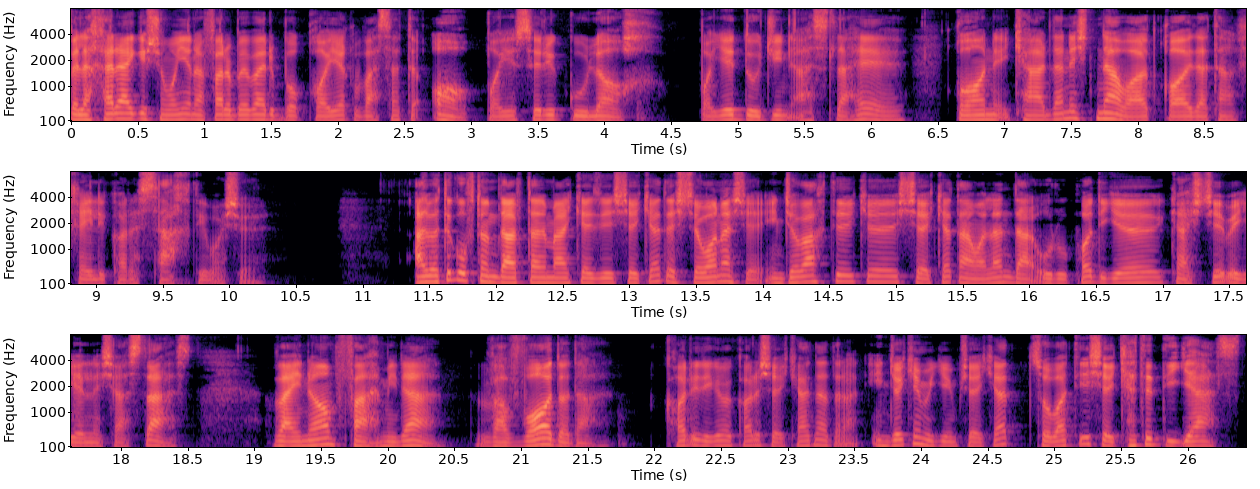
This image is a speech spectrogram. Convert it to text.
بالاخره اگه شما یه نفر رو ببری با قایق وسط آب با یه سری گولاخ با یه دوجین اسلحه قانع کردنش نباید قاعدتا خیلی کار سختی باشه. البته گفتم دفتر مرکزی شرکت اشتباه نشه. اینجا وقتی که شرکت عملا در اروپا دیگه کشتی به گل نشسته است. و اینا هم فهمیدن و وا دادن. کاری دیگه به کار شرکت ندارن. اینجا که میگیم شرکت صحبت یه شرکت دیگه است.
